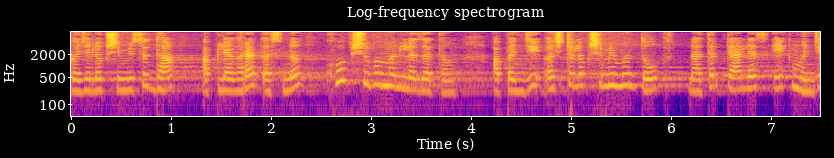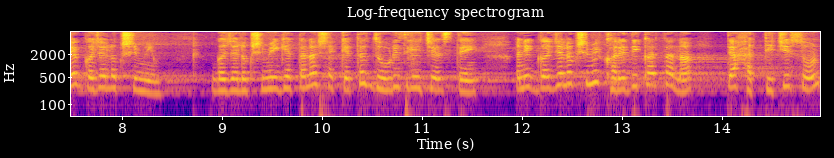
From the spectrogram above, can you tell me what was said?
गजलक्ष्मी सुद्धा आपल्या घरात असणं खूप शुभ मानलं जातं. आपण जी अष्टलक्ष्मी म्हणतो ना तर त्यालाच एक म्हणजे गजलक्ष्मी. गजलक्ष्मी घेताना शक्यतो जोडीच घ्यायची असते. आणि गजलक्ष्मी खरेदी करताना त्या हत्तीची सोंड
